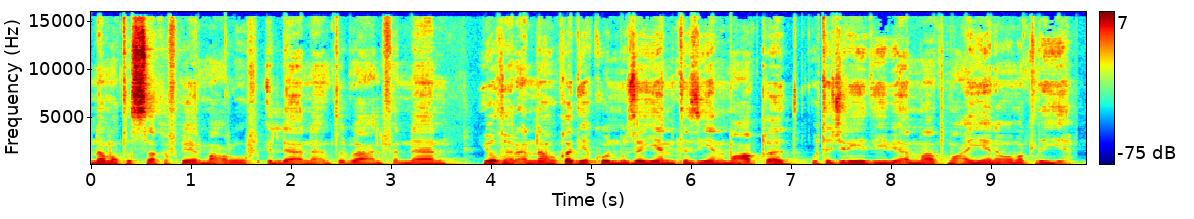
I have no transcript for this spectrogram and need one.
نمط السقف غير معروف إلا أن انطباع الفنان يظهر أنه قد يكون مزين تزيين معقد وتجريدي بأنماط معينة ومطلية.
